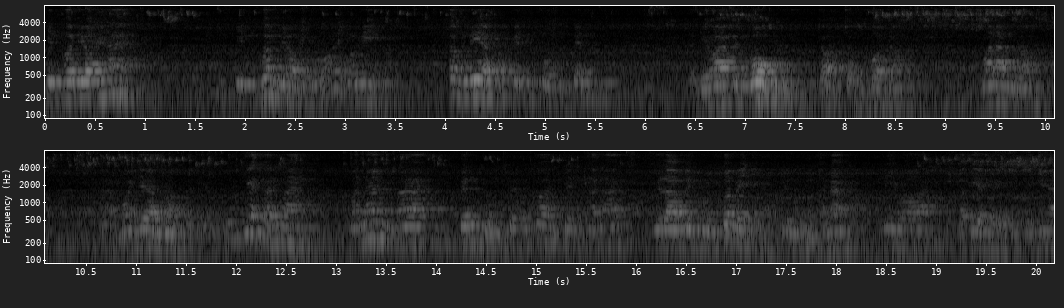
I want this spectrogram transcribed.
กินคนเดียวไม่ได้กินคนเดียวโอ้ยบ่มีต้องเรียกเป็นกลุ่มเป็นแต่ที่ว่าเป็นวงเจาะจงคนเนาะมานั่งเนาะมาแย่เนาะเรียกกันมา มานั่งมาเป็นกลุ่มเป็นก้อนเป็นคณะ เวลาเป็นกลุ่มก็ไปเป็นหมู่คณะนี่ว่าประเทศไหนที่เนี้ย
